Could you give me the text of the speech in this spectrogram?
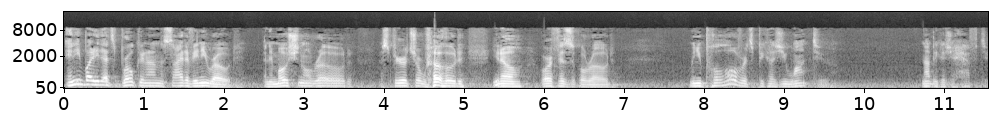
Anybody that's broken on the side of any road, an emotional road, a spiritual road, you know, or a physical road. When you pull over, it's because you want to, not because you have to.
